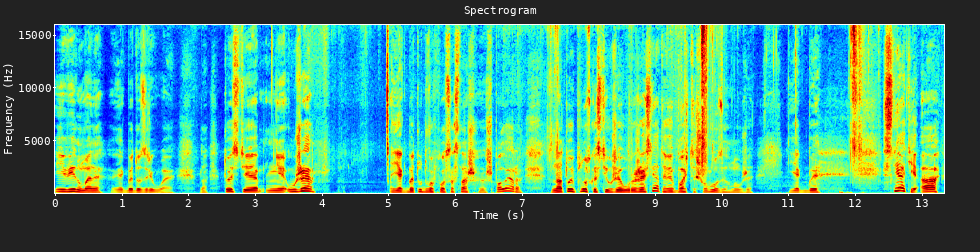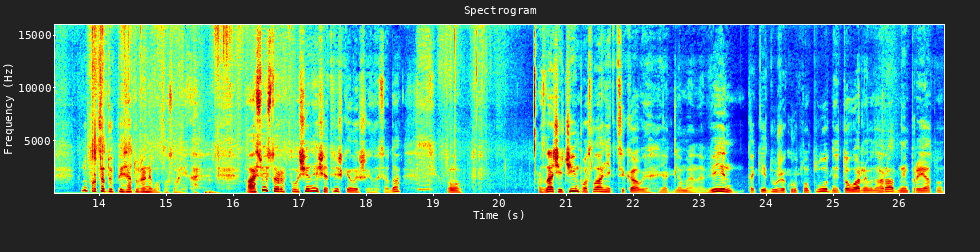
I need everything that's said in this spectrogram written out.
І він у мене якби дозріває. Тобто, е, е, якби тут двохплоскосна шпалера, на той плоскості вже урожай знятий, ви бачите, що лози ну, вже якби сняті, а ну, процентів 50 вже нема посланника. А з цієї площини ще трішки лишилося. Да? О. Значить, чим посланник цікавий, як для мене? Він такий дуже крупноплодний, товарний виноград, ним приємно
